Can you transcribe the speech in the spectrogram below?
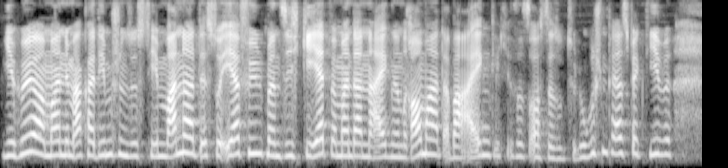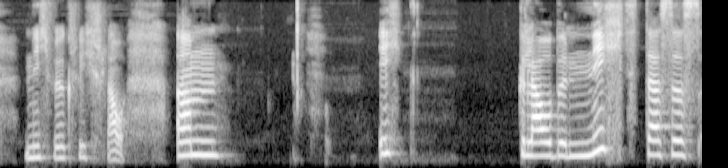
je höher man im akademischen System wandert, desto eher fühlt man sich geehrt, wenn man dann einen eigenen Raum hat, aber eigentlich ist es aus der soziologischen Perspektive nicht wirklich schlau. Ähm, ich glaube nicht, dass es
